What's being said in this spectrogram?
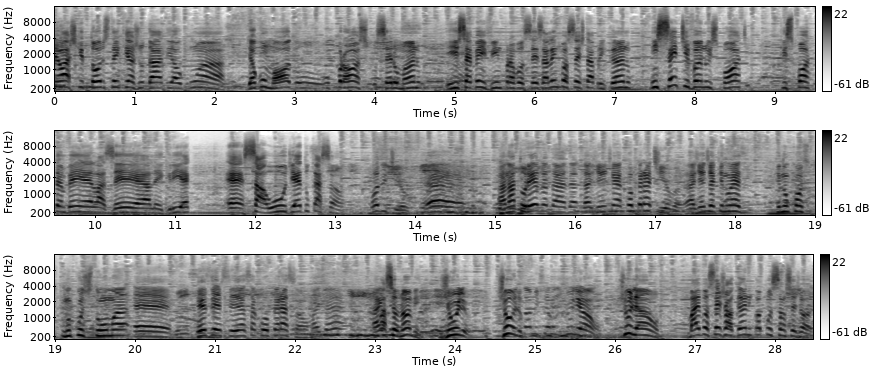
Eu acho que todos têm que ajudar de, alguma, de algum modo o, o próximo, o ser humano, e isso é bem-vindo para vocês. Além de você estar brincando, incentivando o esporte, que esporte também é lazer, é alegria, é, é saúde, é educação. Positivo. É, a natureza da, da- da gente é cooperativa. A gente é que não, é, que não, cos- não costuma é, exercer essa cooperação. Mas é. Qual é o seu nome? Júlio. Júlio. Só me chama de Julião. Julião. Mas você jogando em qual posição você joga?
